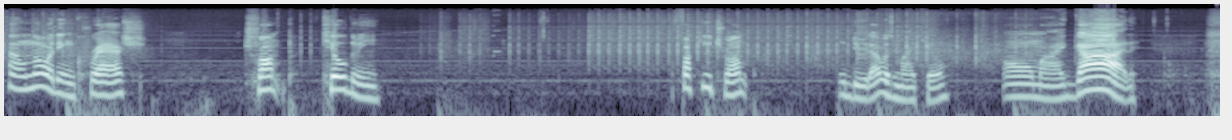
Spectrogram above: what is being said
Hell no, I didn't crash. Trump killed me. Fuck you, Trump. Dude, that was my kill. Oh my god.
